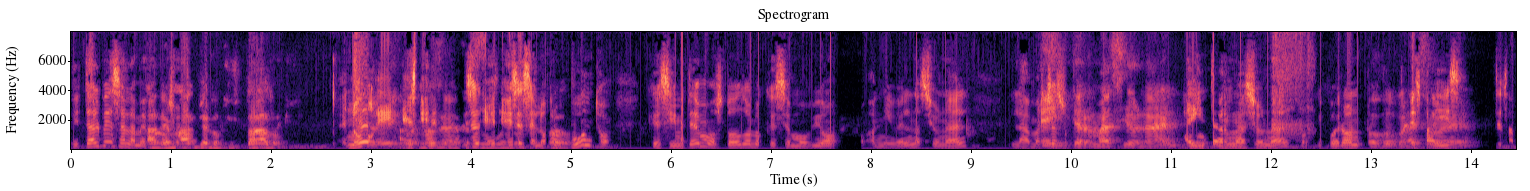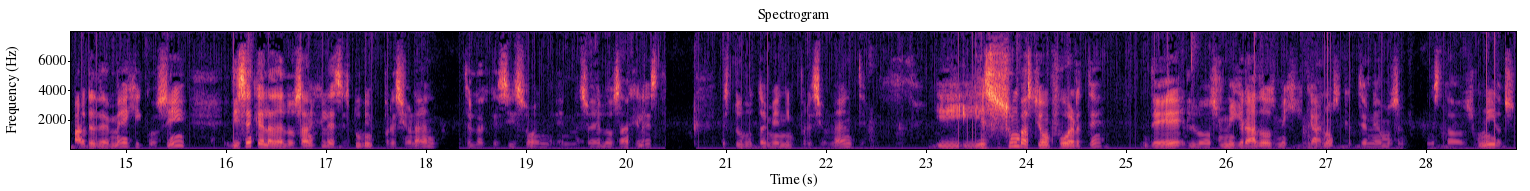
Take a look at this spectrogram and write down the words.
y tal vez a la mejor... Además de los estados. No, eh, ese es el otro punto, que si metemos todo lo que se movió a nivel nacional, la marcha e internacional e internacional porque fueron tres países ¿eh? aparte de México sí dicen que la de Los Ángeles estuvo impresionante la que se hizo en, la ciudad de Los Ángeles estuvo también impresionante. Y, eso es un bastión fuerte de los migrados mexicanos que tenemos en, Estados Unidos.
